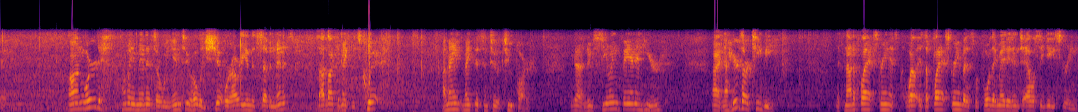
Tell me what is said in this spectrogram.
Okay. Onward. How many minutes are we into? Holy shit, we're already into seven minutes. So I'd like to make this quick. I may make this into a two-parter. We got a new ceiling fan in here. Alright, now here's our TV. It's not a flat screen. It's Well, it's a flat screen, but it's before they made it into LCD screens.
